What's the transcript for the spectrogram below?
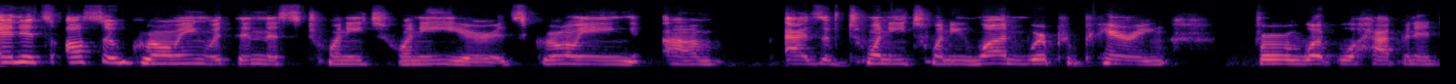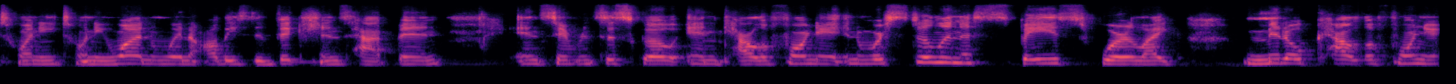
and it's also growing within this 2020 year. It's growing. Um, as of 2021, we're preparing for what will happen in 2021 when all these evictions happen in San Francisco in California. And we're still in a space where like middle California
